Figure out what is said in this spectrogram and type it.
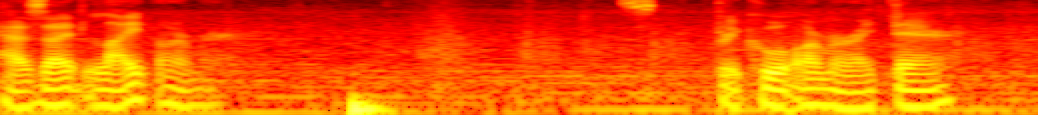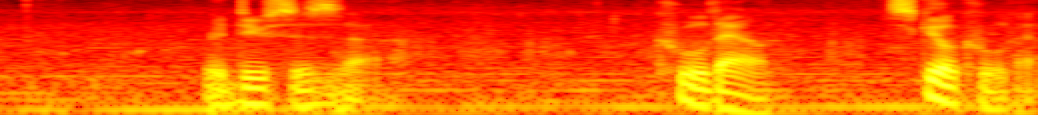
Kazite light armor. It's pretty cool armor right there. Reduces uh, cooldown, skill cooldown.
